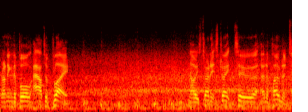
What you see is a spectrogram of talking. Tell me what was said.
running the ball out of play. No, he's thrown it straight to uh, an opponent.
